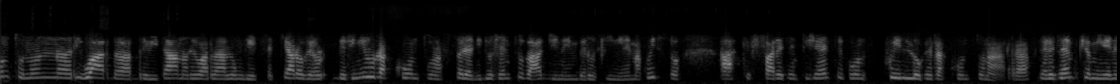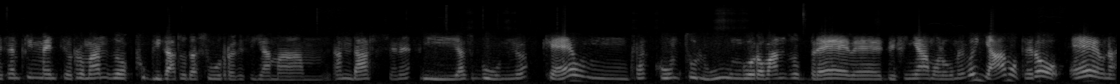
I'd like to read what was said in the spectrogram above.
racconto non riguarda la brevità, non riguarda la lunghezza. È chiaro che definire un racconto una storia di 200 pagine è inverosimile, ma questo ha a che fare semplicemente con quello che il racconto narra. Per esempio mi viene sempre in mente un romanzo pubblicato da Sur che si chiama mm, Andarsene di Asbun, che è un racconto lungo, romanzo breve, definiamolo come vogliamo, però è una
